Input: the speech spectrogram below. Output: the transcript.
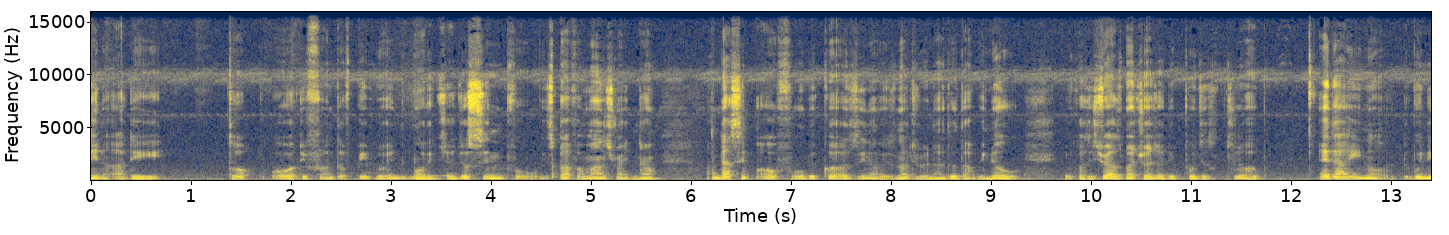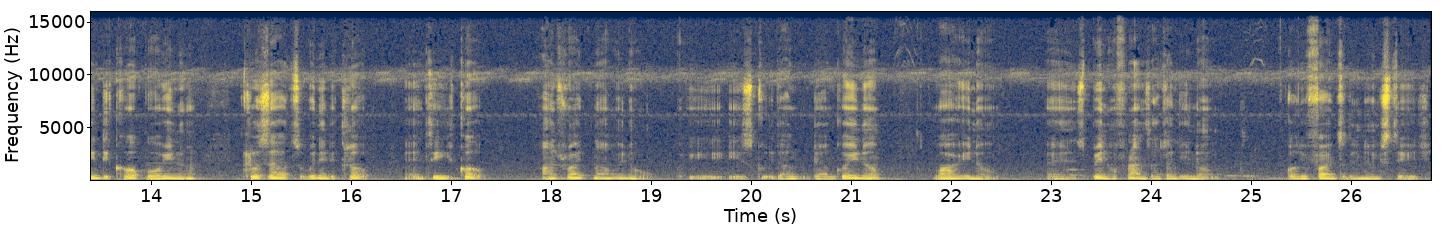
you know at the top or the front of people in the monitor just seeing for his performance right now and that seems awful because you know it's not Ronaldo that we know. Because tries as much as he put his club. Either you know winning the cup or you know closer to winning the club and the cup. And right now you know is good they are going on while you know uh, Spain or France actually you know qualified to the next stage.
